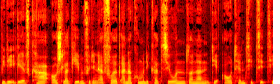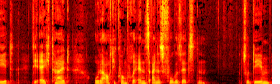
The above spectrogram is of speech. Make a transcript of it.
wie die GfK ausschlaggebend für den Erfolg einer Kommunikation, sondern die Authentizität, die Echtheit oder auch die Konkurrenz eines Vorgesetzten zu dem,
